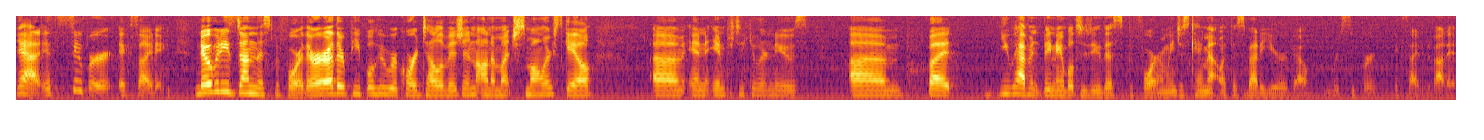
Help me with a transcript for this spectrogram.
Yeah, it's super exciting. Nobody's done this before. There are other people who record television on a much smaller scale, um, and in particular news, um, but you haven't been able to do this before, and we just came out with this about a year ago. We're super excited about it.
